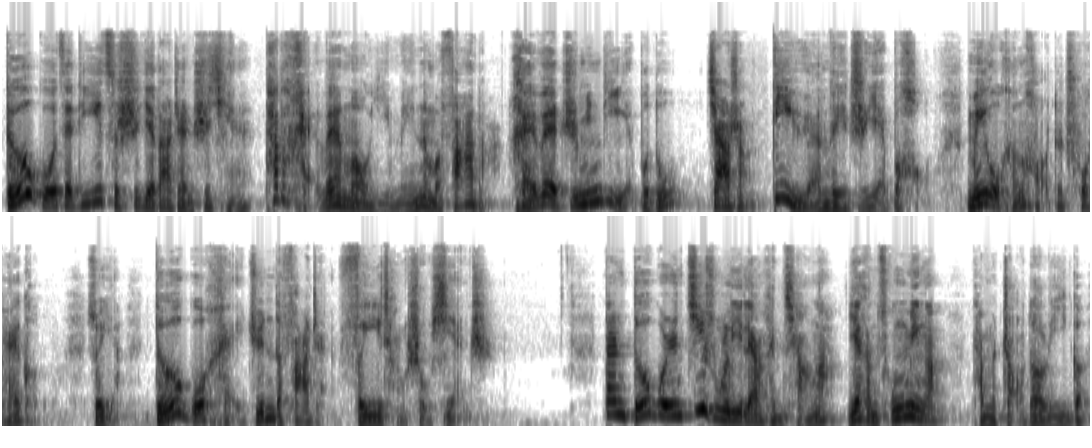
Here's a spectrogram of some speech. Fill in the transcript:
德国在第一次世界大战之前，它的海外贸易没那么发达，海外殖民地也不多。加上地缘位置也不好，没有很好的出海口，所以啊，德国海军的发展非常受限制。但是德国人技术力量很强啊，也很聪明啊，他们找到了一个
